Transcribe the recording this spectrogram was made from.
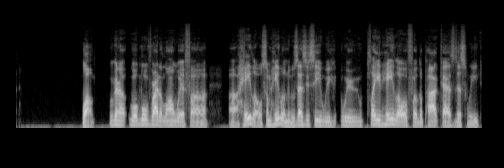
Well, we're gonna we'll move right along with uh uh Halo, some Halo news. As you see, we we played Halo for the podcast this week.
